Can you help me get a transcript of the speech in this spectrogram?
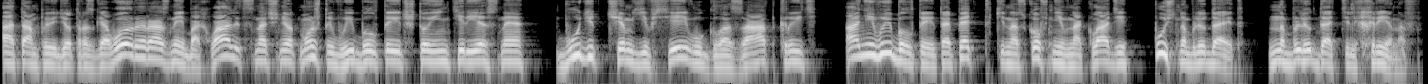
а там поведет разговоры разные, бахвалец начнет, может, и выболтает что интересное. будет чем Евсееву глаза открыть. А не выболтает опять-таки носков не в накладе. Пусть наблюдает, наблюдатель хренов.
